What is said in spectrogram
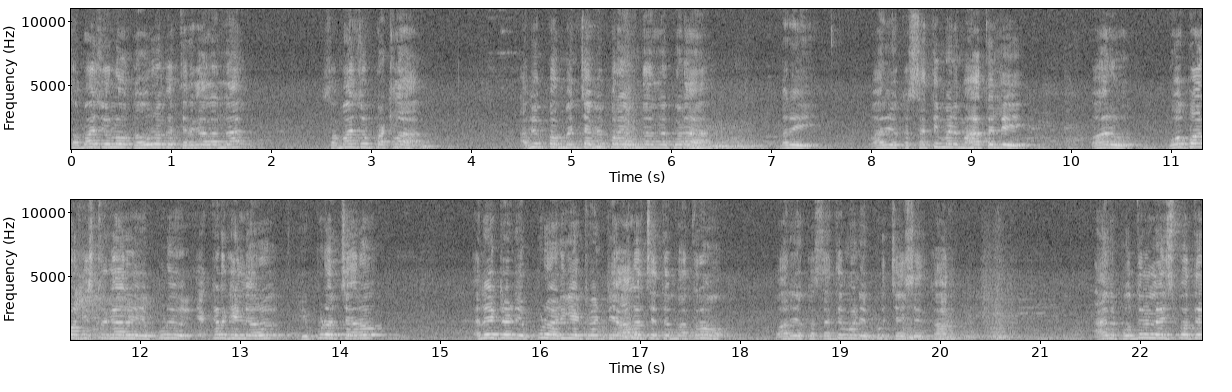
సమాజంలో గౌరవంగా తిరగాలన్నా సమాజం పట్ల అభిప్రా మంచి అభిప్రాయం ఉండాలన్నా కూడా మరి వారి యొక్క సతీమణి మహాతల్లి వారు గోపాలకృష్ణ గారు ఎప్పుడు ఎక్కడికి వెళ్ళారు ఎప్పుడు వచ్చారు అనేటువంటి ఎప్పుడు అడిగేటువంటి ఆలోచన మాత్రం వారి యొక్క సత్యమని ఎప్పుడు చేసేది కాదు. ఆయన పొద్దున లేచిపోతే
